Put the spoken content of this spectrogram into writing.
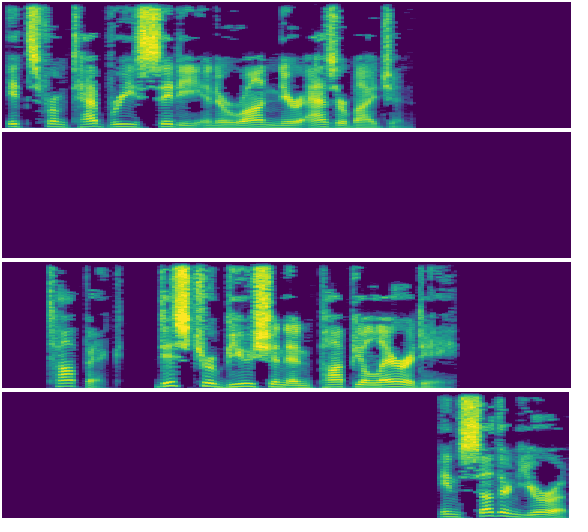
It's from Tabriz city in Iran near Azerbaijan. Topic: Distribution and popularity. In southern Europe,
